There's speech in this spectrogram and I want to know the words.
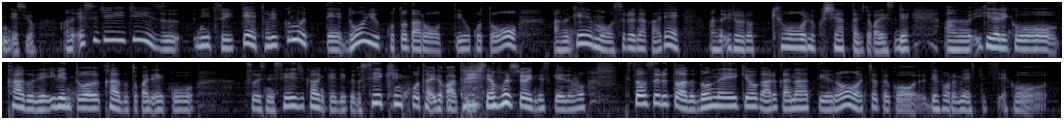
んですよ。あの SDGs について取り組むってどういうことだろうっていうことをあのゲームをする中であのいろいろ協力し合ったりとかですね。あのいきなりこうカードでイベントカードとかでこうそうですね政治関係でいくと政権交代とかあったりして面白いんですけれどもそうするとあのどんな影響があるかなっていうのをちょっとこうデフォルメしてこう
